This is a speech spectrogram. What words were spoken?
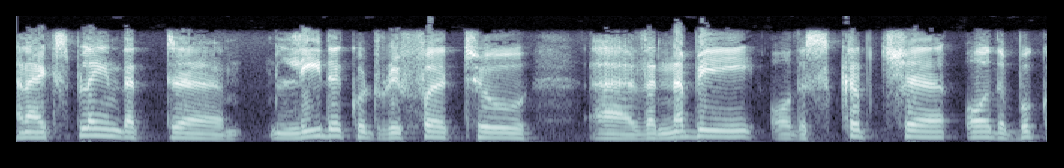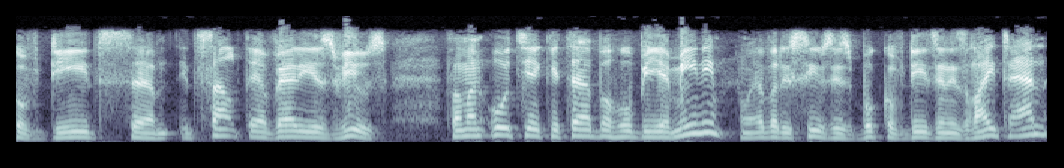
And I explained that uh, leader could refer to uh, the Nabi or the scripture or the book of deeds um, itself. There are various views. فَمَنْ أُوتِيَ كِتَابَهُ بِيَمِينِ Whoever receives his book of deeds in his right hand,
